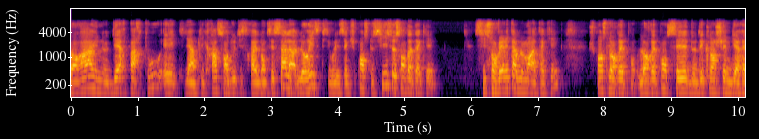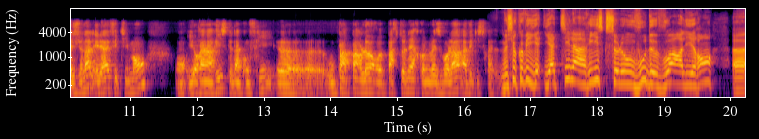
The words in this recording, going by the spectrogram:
aura, une guerre partout et qui impliquera sans doute Israël. Donc c'est ça le risque, si vous voulez, c'est que je pense que s'ils se sentent attaqués, s'ils sont véritablement attaqués, je pense que leur, leur réponse c'est de déclencher une guerre régionale. Et là, effectivement, il y aurait un risque d'un conflit euh, ou par, par leurs partenaires comme le Hezbollah avec Israël. Monsieur Kovic, y a-t-il un risque, selon vous, de voir l'Iran euh,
